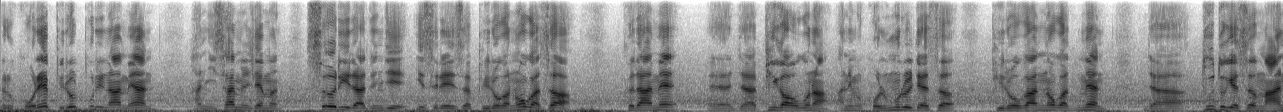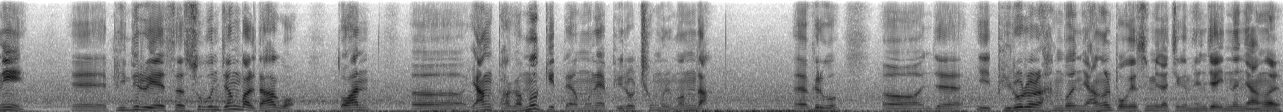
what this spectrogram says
그리고 골에 비료를 뿌리 나면 한 2, 3일 되면 썰이라든지 이슬에서 비료가 녹아서 그 다음에 비가 오거나 아니면 골물을 대서 비료가 녹으면 두둑에서 많이 에, 비닐에서 수분 증발도 하고 또한 어, 양파가 먹기 때문에 비료 충분히 먹는다. 에, 그리고 어, 이제 이 비료를 한번 양을 보겠습니다. 지금 현재 있는 양을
